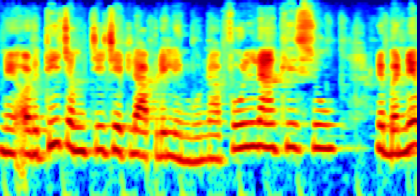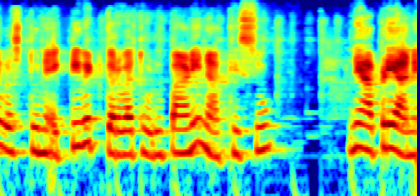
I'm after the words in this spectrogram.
ને અડધી ચમચી જેટલા આપણે લીંબુના ફૂલ નાખીશું ને બંને વસ્તુને એક્ટિવેટ કરવા થોડું પાણી નાખીશું. ને આપણે આને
